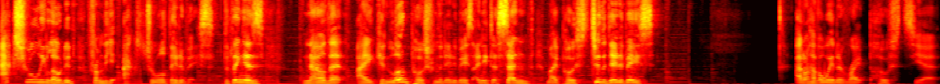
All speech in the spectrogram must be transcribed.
actually loaded from the actual database. The thing is, now that I can load posts from the database, I need to send my posts to the database I don't have a way to write posts yet.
